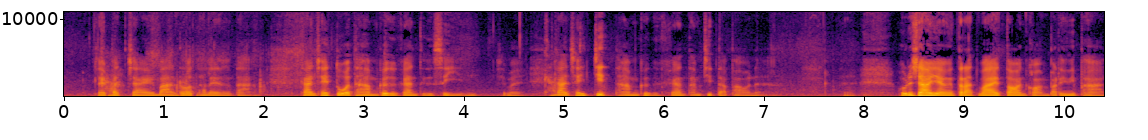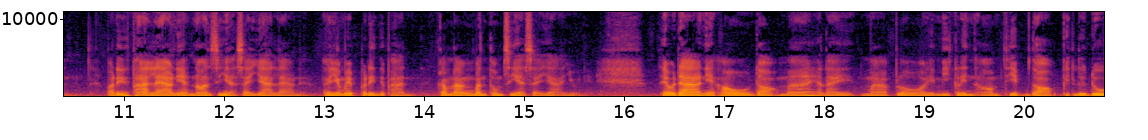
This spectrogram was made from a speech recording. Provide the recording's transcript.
ำใช้ปัจจัยบ้านรถอะไรต่างๆ การใช้ตัวทำก็คือการถือศีลใช่ไหมการใช้จิตทำก็คือการทำจิตตภาวนาพระพุทธเจ้ายังตรัสไว้ตอนก่อนปรินิพานปรินิพานแล้วเนี่ยนอนสีหสายญาแล้วเนี่ยยังไม่ปรินิพานกำลังบรรทมสีหสายญาอยู่เนี่ยเทวดาเนี่ยเอาดอกไม้อะไรมาโปรยมีกลิ่นหอมทิพดอกผิดฤดู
